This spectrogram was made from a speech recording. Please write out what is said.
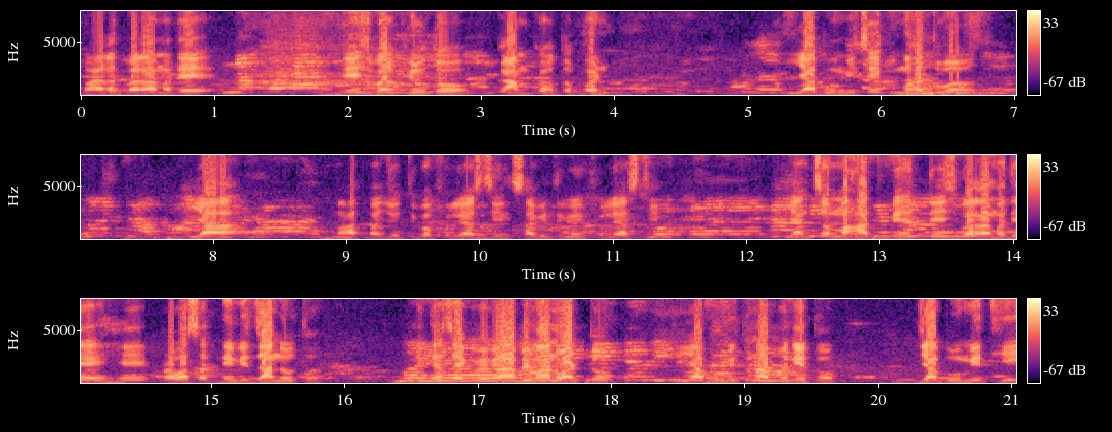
भारतभरामध्ये देशभर फिरतो काम करतो पण या भूमीचं एक महत्त्व या महात्मा ज्योतिबा फुले असतील सावित्रीबाई फुले असतील यांचं महात्म्य देशभरामध्ये आहे हे प्रवासात नेहमीच जाणवतं. आणि त्याचा एक वेगळा अभिमान वाटतो की या भूमीतून आपण येतो. ज्या भूमीत ही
